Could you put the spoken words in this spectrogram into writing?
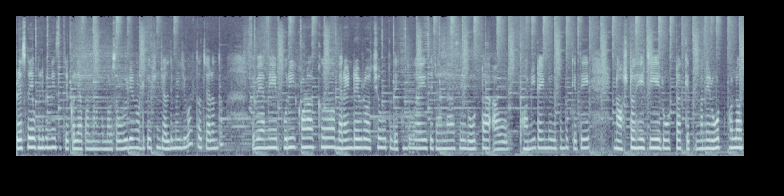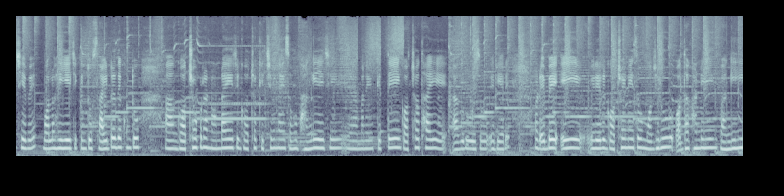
ପ୍ରେସ୍ କରିବାକୁ ଭୁଲିବେନି ସେଥିରେ କଲେ ଆପଣମାନଙ୍କୁ ମୋର ସବୁ ଭିଡ଼ିଓ ନୋଟିଫିକେସନ୍ ଜଲ୍ଦି ମିଳିଯିବ ତ ଚାଲନ୍ତୁ ଏବେ ଆମେ ପୁରୀ କୋଣାର୍କ ମେରାଇନ୍ ଡ୍ରାଇଭ୍ରେ ଅଛୁ ତ ଦେଖନ୍ତୁ ଗାଈ ସେଇଟା ହେଲା ସେ ରୋଡ଼୍ଟା ଆଉ ଫନି ଟାଇମ୍ରେ ଦେଖନ୍ତୁ କେତେ ନଷ୍ଟ ହେଇଛି ରୋଡ଼୍ଟା କେତେ ମାନେ ରୋଡ଼୍ ଭଲ ଅଛି ଏବେ ଭଲ ହେଇଯାଇଛି କିନ୍ତୁ ସାଇଡ଼୍ରେ ଦେଖନ୍ତୁ ଗଛ ପୁରା ନଣ୍ଡା ହେଇଯାଇଛି ଗଛ କିଛି ବି ନାହିଁ ସବୁ ଭାଙ୍ଗି ଯାଇଛି ମାନେ କେତେ ଗଛ ଥାଏ ଆଗରୁ ଏସବୁ ଏରିଆରେ ବଟ୍ ଏବେ ଏଇ ଏରିଆରେ ଗଛ ହିଁ ନାହିଁ ସବୁ ମଝିରୁ ଅଧା ଖଣ୍ଡେ ହେଇ ଭାଙ୍ଗି ହିଁ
